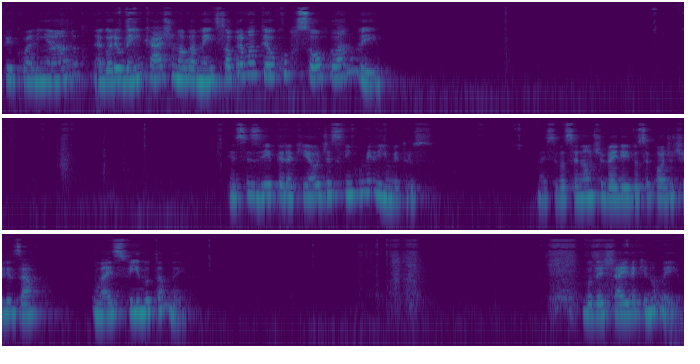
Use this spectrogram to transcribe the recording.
Ficou alinhado. Agora eu e encaixo novamente só para manter o cursor lá no meio. Esse zíper aqui é o de 5 milímetros. Mas se você não tiver aí, você pode utilizar o mais fino também. Vou deixar ele aqui no meio.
